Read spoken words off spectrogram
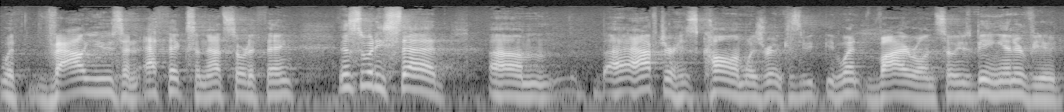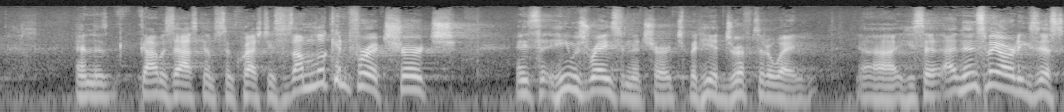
with values and ethics and that sort of thing. This is what he said um, after his column was written, because he went viral, and so he was being interviewed. And the guy was asking him some questions. He says, I'm looking for a church. And he said, he was raised in the church, but he had drifted away. Uh, he said, and this may already exist,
